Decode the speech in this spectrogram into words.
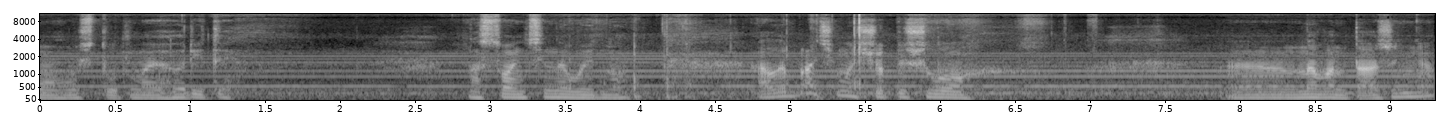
О, ось тут має горіти. На сонці не видно. Але бачимо, що пішло е, навантаження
